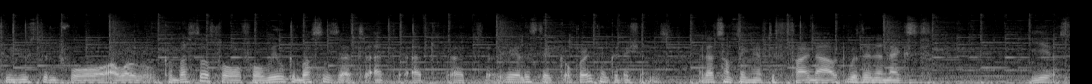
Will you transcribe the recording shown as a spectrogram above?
to use them for our combustors, for, for real combustors at, at, at, at realistic operating conditions. And that's something we have to find out within the next years.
